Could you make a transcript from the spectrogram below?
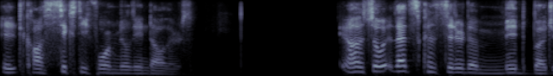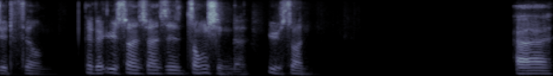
it cost 64 million dollars. Uh, so that's considered a mid-budget film. 那个预算算是中型的预算。呃，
